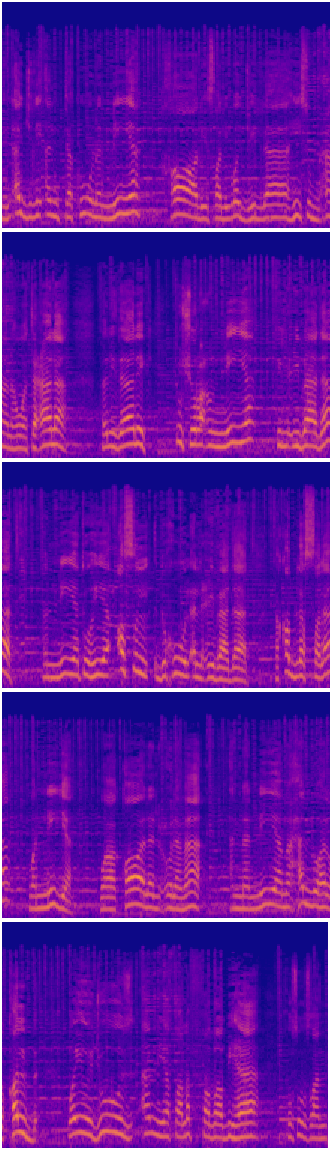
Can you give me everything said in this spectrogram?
من أجل أن تكون النية خالصة لوجه الله سبحانه وتعالى. فلذلك تشرع النية في العبادات فالنية هي أصل دخول العبادات. فقبل الصلاة والنية وقال العلماء أن النية محلها القلب. ويجوز أن يتلفظ بها خصوصا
